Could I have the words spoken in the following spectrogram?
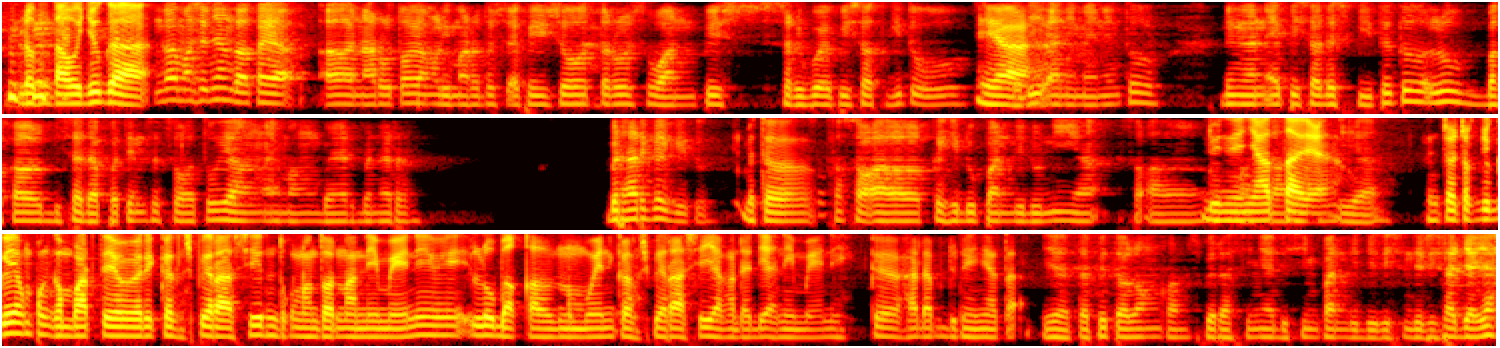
belum tahu juga Enggak maksudnya enggak kayak eh, Naruto yang 500 episode terus One Piece 1000 episode gitu. ya Jadi anime ini tuh dengan episode segitu tuh lu bakal bisa dapetin sesuatu yang emang benar-benar berharga gitu. betul So- Soal kehidupan di dunia, soal Dunia nyata ya? Iya. Dan cocok juga yang penggemar teori konspirasi untuk nonton anime ini lu bakal nemuin konspirasi yang ada di anime ini ke hadap dunia nyata Iya, tapi tolong konspirasinya disimpan di diri sendiri saja ya.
